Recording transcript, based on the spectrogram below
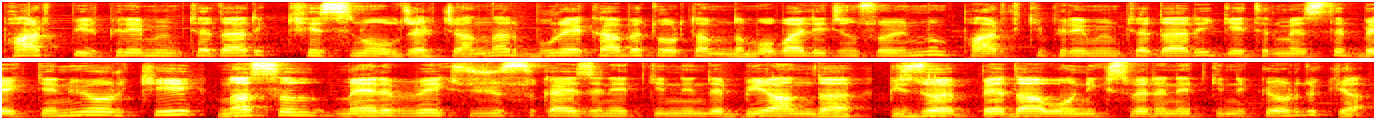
Part 1 Premium tedarik kesin olacak canlar. Bu rekabet ortamında Mobile Legends oyununun Part 2 Premium tedariği getirmesi de bekleniyor ki nasıl MLBX Jujutsu Kaisen etkinliğinde bir anda bize bedava 10x veren etkinlik gördük ya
